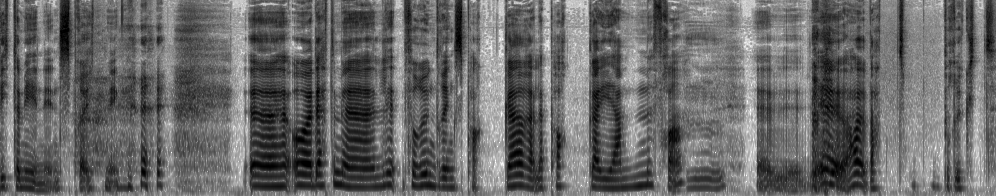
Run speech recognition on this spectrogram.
vitamininnsprøytning. uh, og dette med forundringspakker, eller pakker hjemmefra, Mm. eh, det har jo vært brukt.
